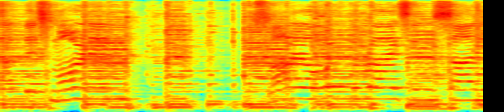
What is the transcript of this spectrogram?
Up this morning, smile with the rising sun.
